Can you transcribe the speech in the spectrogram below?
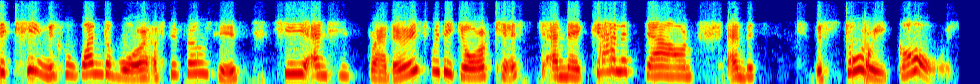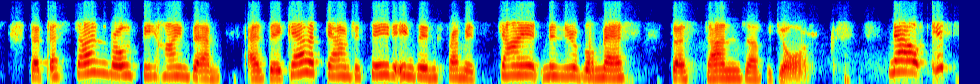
the king who won the War of the Roses. He and his brothers were the Yorkists, and they galloped down, and the, the story goes that the sun rose behind them as they galloped down to save England from its giant, miserable mess, the sons of York. Now, it's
